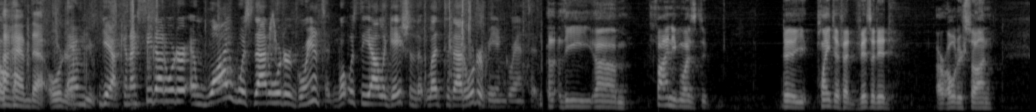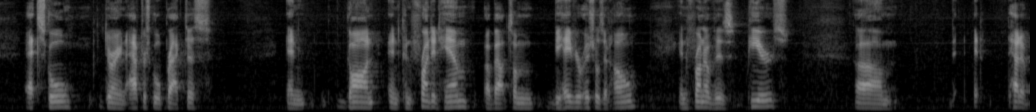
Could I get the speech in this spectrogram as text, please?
I have that order. if And, you- yeah, can I see that order? And why was that order granted? What was the allegation that led to that order being granted? Uh, The um, finding was that the plaintiff had visited our older son at school during after-school practice and gone and confronted him about some behavioral issues at home in front of his peers. Um, It had a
